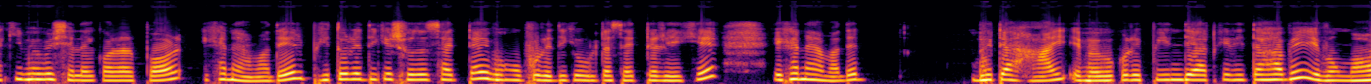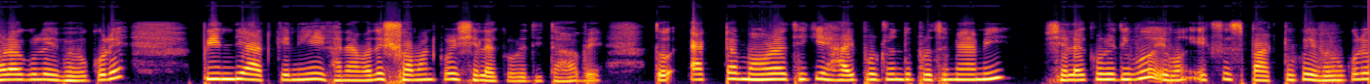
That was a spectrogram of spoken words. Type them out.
একইভাবে সেলাই করার পর এখানে আমাদের ভিতরের দিকে সোজা সাইডটা এবং উপরের দিকে উল্টা সাইডটা রেখে এখানে আমাদের দুইটা হাই এভাবে করে পিন দিয়ে আটকে নিতে হবে এবং মহড়াগুলো এভাবে করে পিন দিয়ে আটকে নিয়ে এখানে আমাদের সমান করে সেলাই করে দিতে হবে। তো একটা মহড়া থেকে হাই পর্যন্ত প্রথমে আমি সেলাই করে দিব এবং এক্সেস পার্টটুকু এভাবে করে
